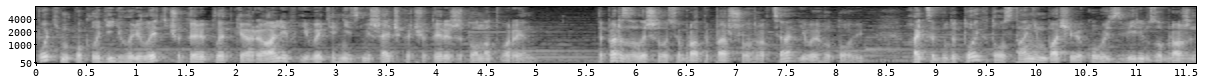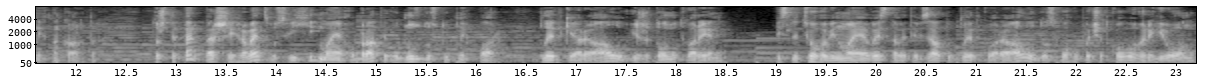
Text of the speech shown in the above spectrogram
Потім покладіть горілиць 4 плитки ареалів і витягніть з мішечка 4 жетона тварин. Тепер залишилось обрати першого гравця і ви готові. Хай це буде той, хто останнім бачив якогось звірів, зображених на картах. Тож тепер перший гравець у свій хід має обрати одну з доступних пар плитки ареалу і жетону тварини. Після цього він має виставити взяту плитку ареалу до свого початкового регіону,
